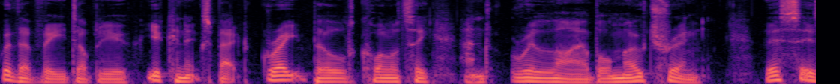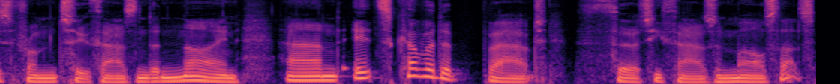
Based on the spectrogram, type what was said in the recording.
with a VW, you can expect great build quality and reliable motoring. This is from 2009 and it's covered about 30,000 miles. That's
